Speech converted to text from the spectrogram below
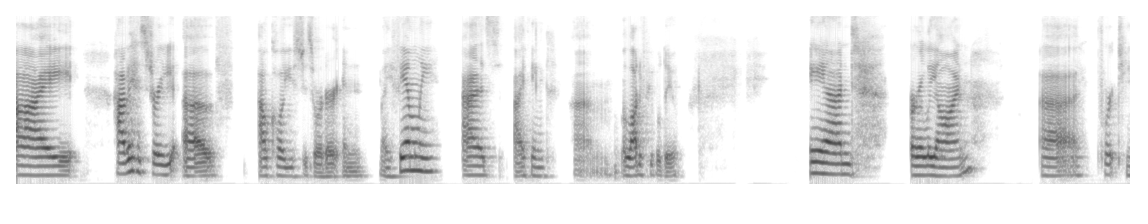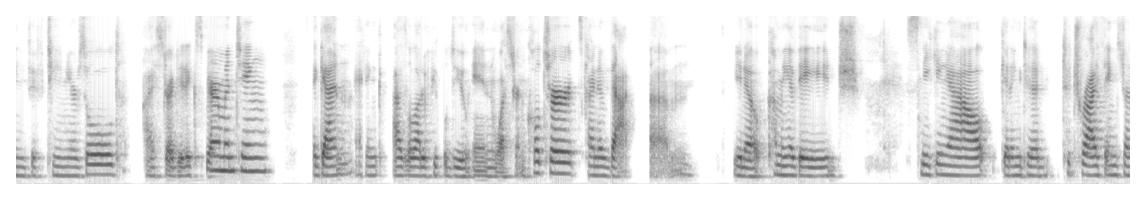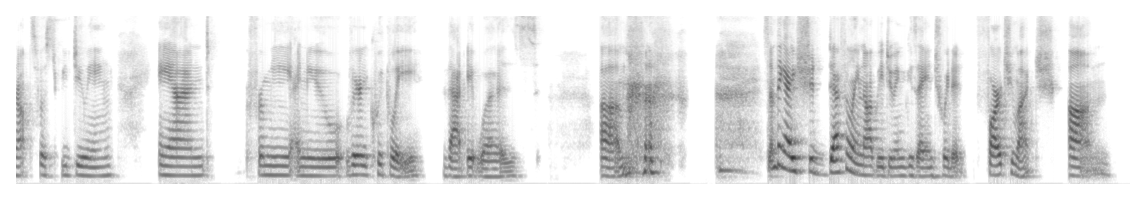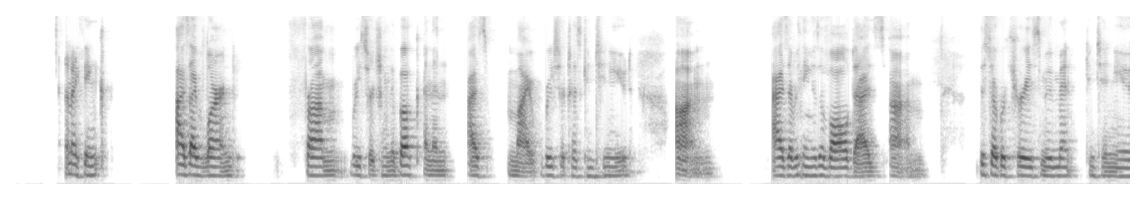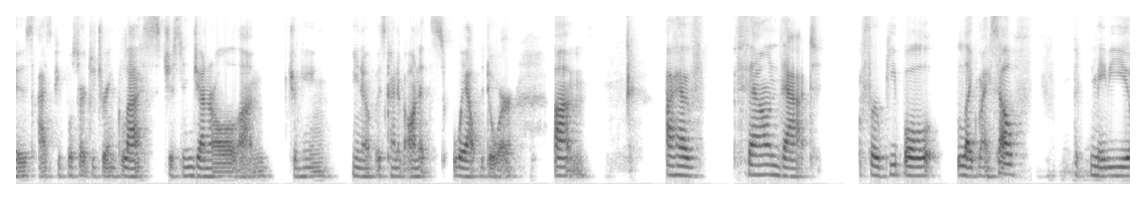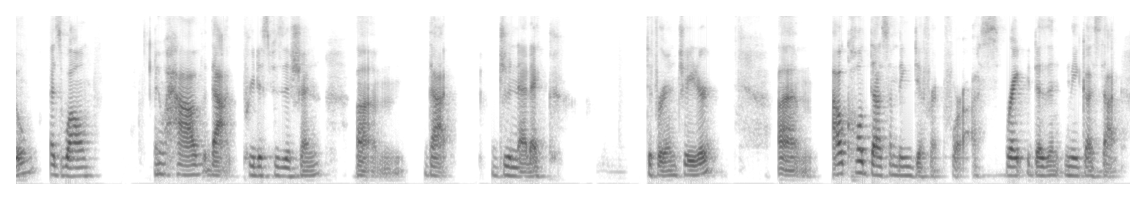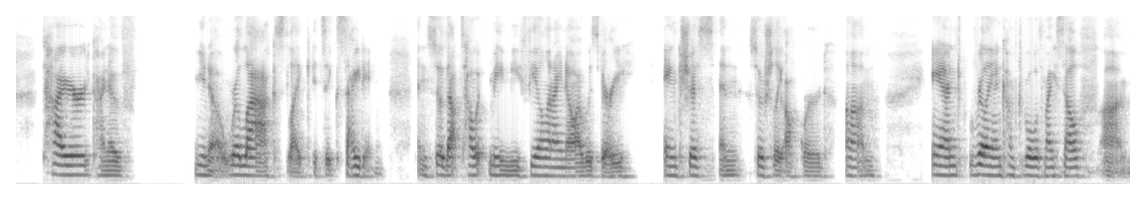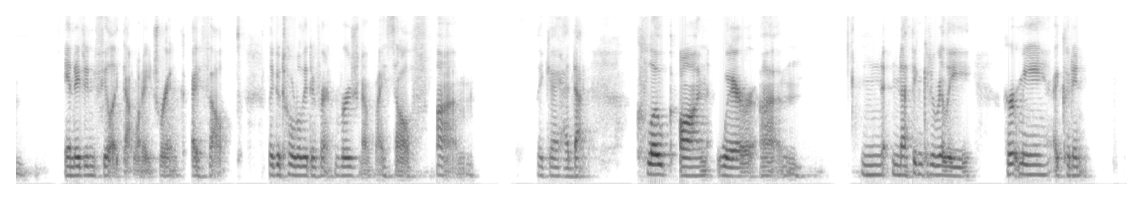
I have a history of alcohol use disorder in my family, as I think um, a lot of people do. And early on, uh, 14, 15 years old, I started experimenting. Again, I think as a lot of people do in Western culture, it's kind of that, um, you know, coming of age, sneaking out, getting to to try things you're not supposed to be doing. And for me, I knew very quickly that it was um, something I should definitely not be doing because I enjoyed it far too much. Um, and I think as I've learned from researching the book, and then as my research has continued, um, as everything has evolved, as um, the sober curious movement continues, as people start to drink less, just in general, um, drinking, you know, is kind of on its way out the door. Um, I have found that for people like myself, but maybe you as well, who have that predisposition, um, that genetic differentiator, um, alcohol does something different for us, right? It doesn't make us that tired, kind of, you know, relaxed, like it's exciting. And so that's how it made me feel. And I know I was very anxious and socially awkward um, and really uncomfortable with myself. Um, and I didn't feel like that when I drank. I felt like a totally different version of myself. Um, like I had that cloak on where um, n- nothing could really hurt me. I couldn't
